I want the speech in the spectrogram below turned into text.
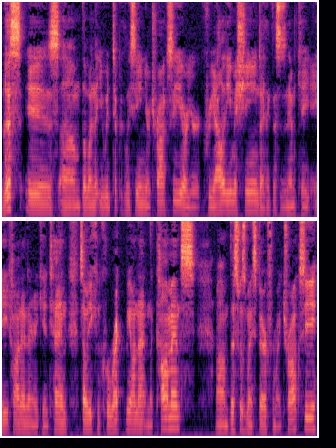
This is um, the one that you would typically see in your Tronxy or your Creality machines. I think this is an MK8 hot end or MK10. Somebody can correct me on that in the comments. Um, this was my spare for my Tronxy.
